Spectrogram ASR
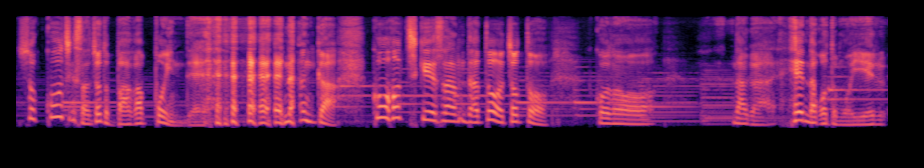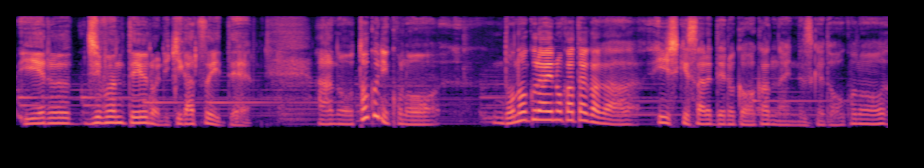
ちょコーチケさんちょっとバカっぽいんで なんかコーチケさんだとちょっとこのなんか変なことも言える言える自分っていうのに気がついてあの特にこのどのくらいの方が意識されてるかわかんないんですけどこの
